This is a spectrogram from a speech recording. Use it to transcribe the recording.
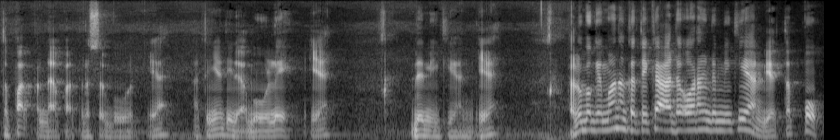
tepat pendapat tersebut ya. Artinya tidak boleh ya. Demikian ya. Lalu bagaimana ketika ada orang demikian? Dia tepuk.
